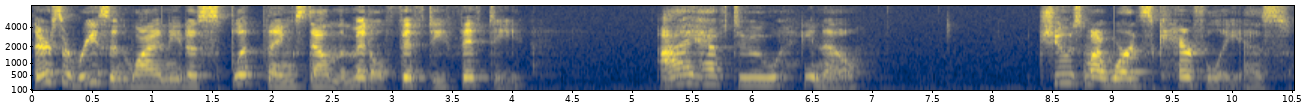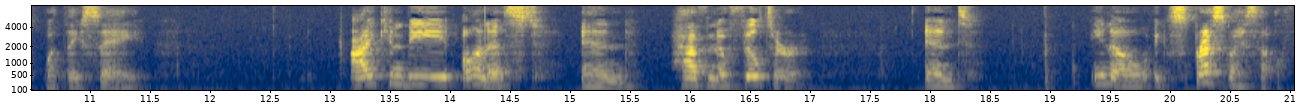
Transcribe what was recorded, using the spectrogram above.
there's a reason why I need to split things down the middle 50 50. I have to, you know, choose my words carefully, as what they say. I can be honest and have no filter and, you know, express myself.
